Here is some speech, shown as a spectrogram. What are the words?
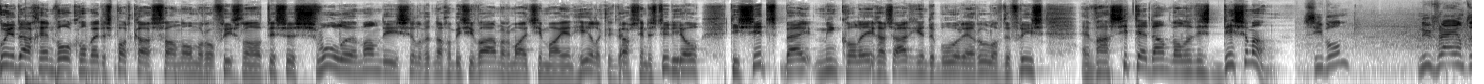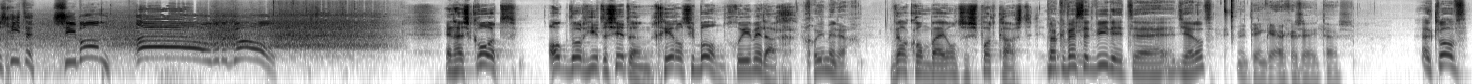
Goeiedag en welkom bij de podcast van Omroep Friesland. Het is een zwoele man, die zullen we het nog een beetje warmer maken, maar een heerlijke gast in de studio. Die zit bij mijn collega's Arjen de Boer en Roelof de Vries. En waar zit hij dan? Wel, het is deze man. Sibon, nu vrij om te schieten. Sibon! Oh, wat een goal! En hij scoort, ook door hier te zitten. Gerald Sibon, goedemiddag. Goedemiddag. Welkom bij onze sportcast. Welke wedstrijd wie dit, eh Gerald? Ik denk RKC thuis. Het klopt.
